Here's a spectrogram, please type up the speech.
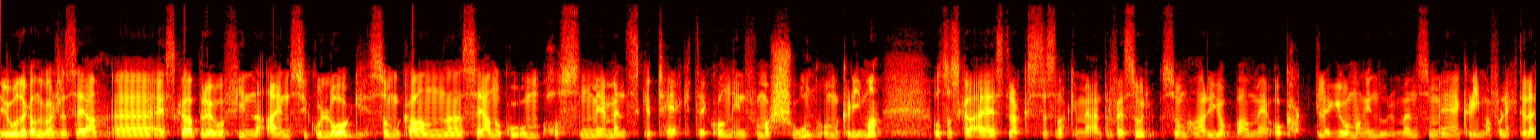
Jo, det kan du kanskje se, ja. Eh, jeg skal prøve å finne en psykolog som kan eh, se noe om hvordan vi mennesker tar til oss informasjon om klima. Og så skal jeg straks snakke med en professor som har jobba med å kartlegge hvor mange nordmenn som er klimafornektere.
